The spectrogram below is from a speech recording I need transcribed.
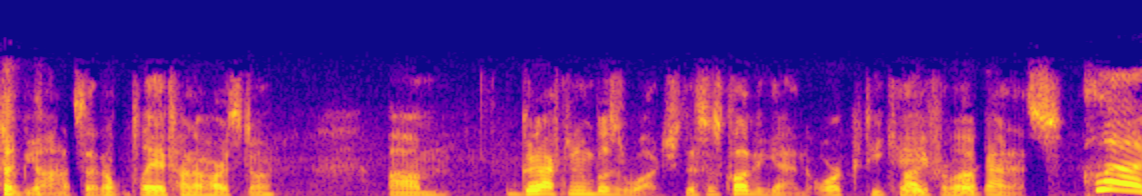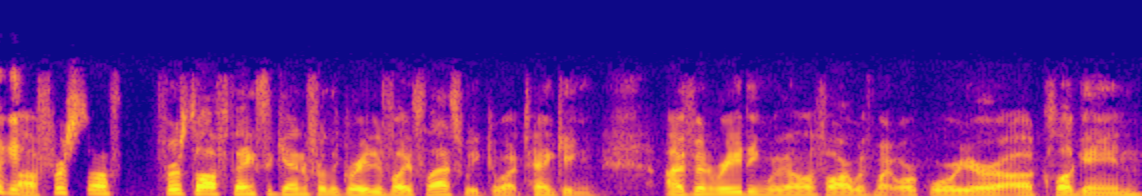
to be honest, I don't play a ton of Hearthstone. Um, good afternoon, Blizzard Watch. This is Clug again, Orc TK Hi, from Clug. Morganis. Clug. Uh, first off, first off, thanks again for the great advice last week about tanking. I've been raiding with LFR with my Orc Warrior uh, Clogain.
